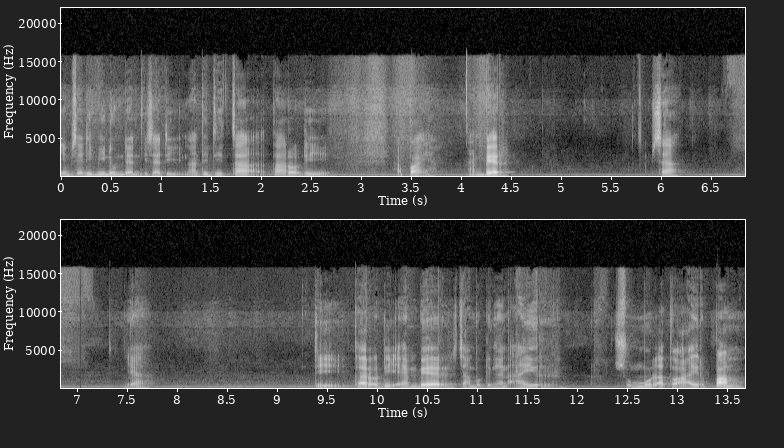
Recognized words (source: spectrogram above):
Yang bisa diminum dan bisa di nanti ditaruh di apa ya ember. Bisa. Ya. Ditaruh di ember campur dengan air sumur atau air pam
